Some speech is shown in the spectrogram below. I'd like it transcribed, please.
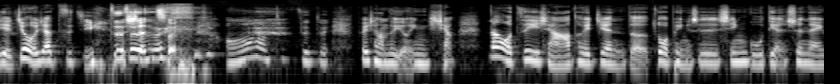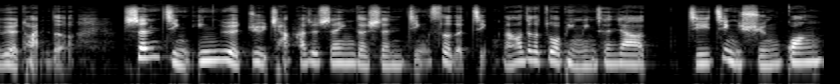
解救一下自己 的生存 哦，对对对，非常的有印象。那我自己想要推荐的作品是新古典室内乐团的深井音乐剧场，它是声音的声，景色的景，然后这个作品名称叫。极尽寻光，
